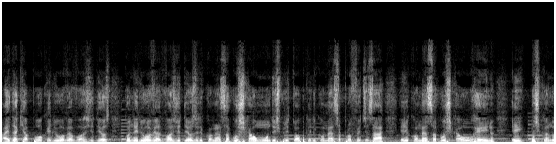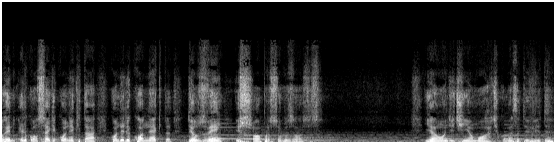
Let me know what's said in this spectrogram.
Aí daqui a pouco ele ouve a voz de Deus. Quando ele ouve a voz de Deus, ele começa a buscar o mundo espiritual, porque ele começa a profetizar, ele começa a buscar o reino, ele buscando o reino, ele consegue conectar. Quando ele conecta, Deus vem e sopra sobre os ossos. E aonde tinha morte, começa a ter vida.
